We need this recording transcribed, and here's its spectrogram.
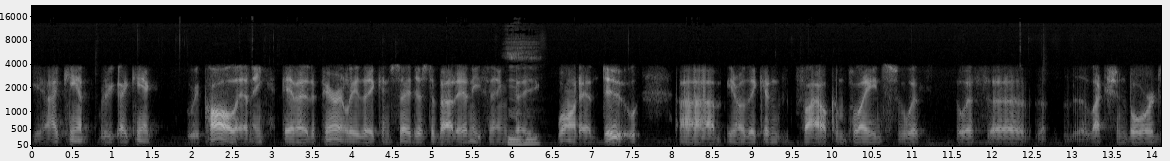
Yeah, I can't. I can't recall any, and it, apparently they can say just about anything mm-hmm. they want and do. Um, you know, they can file complaints with with uh, election boards,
